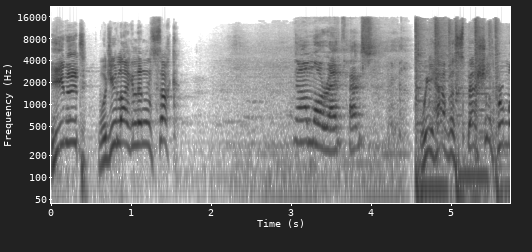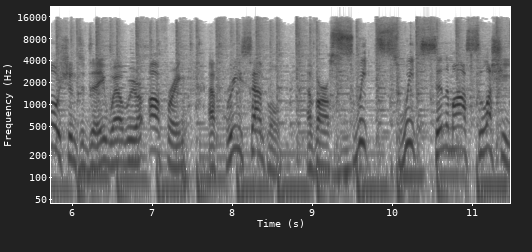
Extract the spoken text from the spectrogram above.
Enid? Would you like a little suck? No, I'm all right, thanks. We have a special promotion today where we are offering a free sample of our sweet, sweet cinema slushy.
